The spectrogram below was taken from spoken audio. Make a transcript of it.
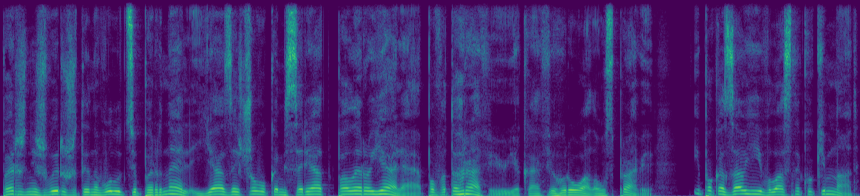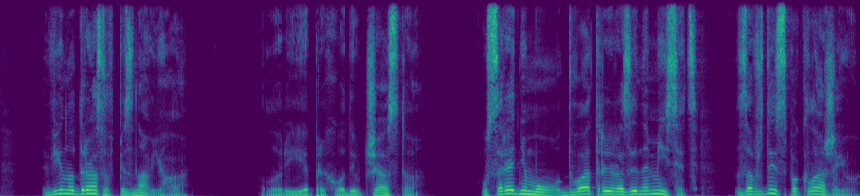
Перш ніж вирушити на вулицю Пернель, я зайшов у комісаріат Пале Рояля по фотографію, яка фігурувала у справі, і показав їй власнику кімнат. Він одразу впізнав його. Лорія приходив часто, у середньому два-три рази на місяць, завжди з поклажею.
